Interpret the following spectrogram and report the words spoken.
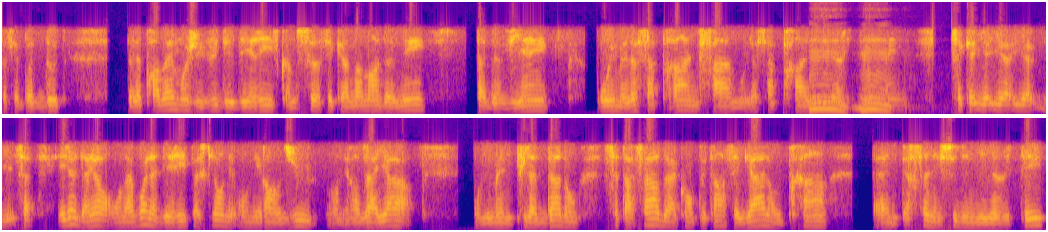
ça fait pas de doute. Le problème, moi, j'ai vu des dérives comme ça, c'est qu'à un moment donné, ça devient oui, mais là, ça prend une femme, ou là, ça prend une mmh, minorité. Mmh. C'est que y a, y a, ça, et là, d'ailleurs, on la voit la dérive parce que là, on est, on est rendu, on est rendu ailleurs. On n'est même plus là-dedans. Donc, cette affaire de la compétence égale, on prend euh, une personne issue d'une minorité.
